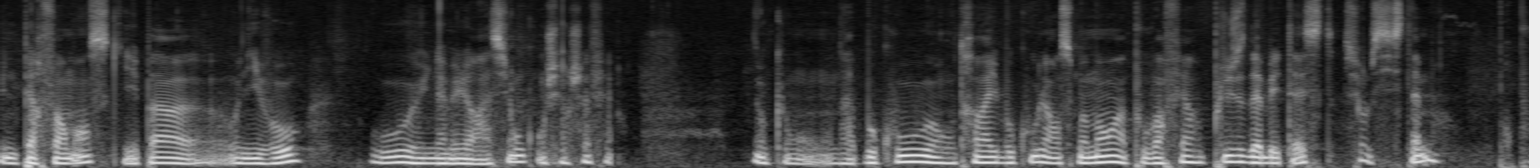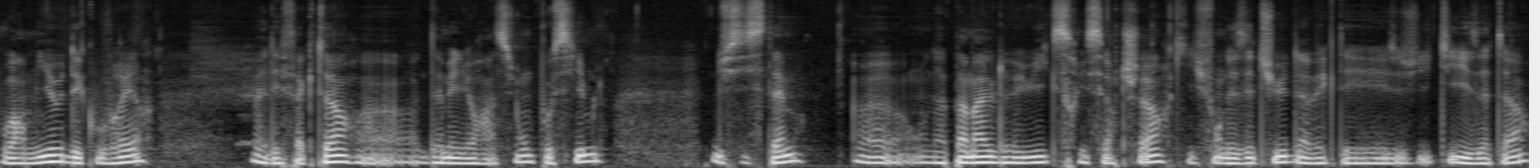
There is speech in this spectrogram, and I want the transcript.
une performance qui n'est pas euh, au niveau ou une amélioration qu'on cherche à faire. Donc on, a beaucoup, on travaille beaucoup là en ce moment à pouvoir faire plus d'AB tests sur le système pour pouvoir mieux découvrir bah, des facteurs euh, d'amélioration possibles du système euh, on a pas mal de UX researchers qui font des études avec des utilisateurs.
